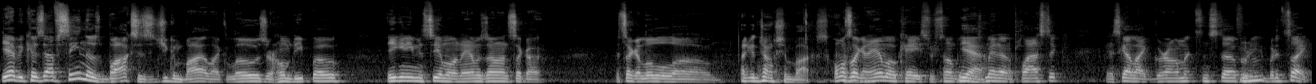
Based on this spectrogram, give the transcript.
Yeah, because I've seen those boxes that you can buy like Lowe's or Home Depot. You can even see them on Amazon. It's like a, it's like a little, um, Like a junction box. almost like an ammo case or something. Yeah. It's made out of plastic. And it's got like grommets and stuff. But it's like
